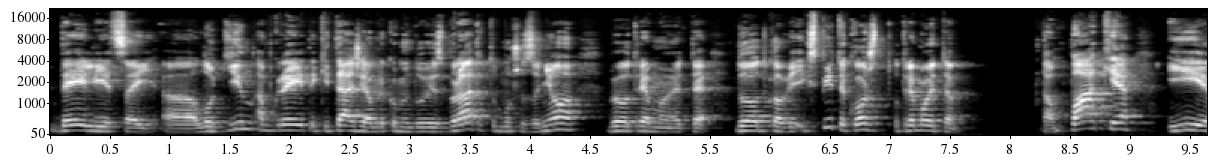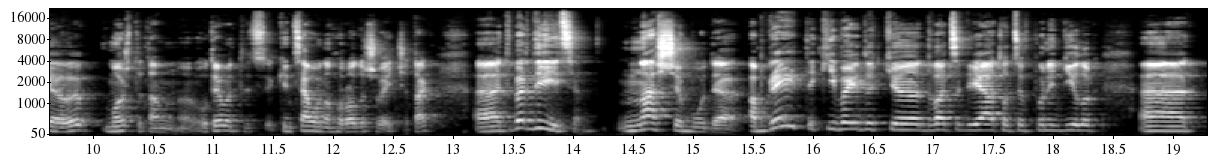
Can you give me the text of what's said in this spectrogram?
дейлі цей е, логін апгрейд, який теж я вам рекомендую збирати, тому що за нього ви отримуєте додаткові XP, також отримуєте там паки, і ви можете там отримати кінцеву нагороду швидше. Так? Е, тепер дивіться, у нас ще буде апгрейд, який вийдуть 29-го, це в понеділок. Е,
